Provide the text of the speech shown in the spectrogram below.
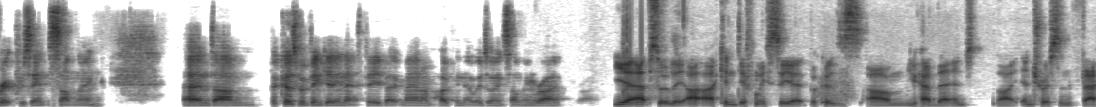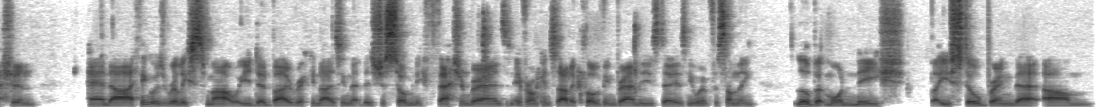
represents something. And um, because we've been getting that feedback, man, I'm hoping that we're doing something right. Yeah, absolutely. I, I can definitely see it because um, you have that in, like interest in fashion, and uh, I think it was really smart what you did by recognizing that there's just so many fashion brands, and everyone can start a clothing brand these days. And you went for something a little bit more niche, but you still bring that um,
